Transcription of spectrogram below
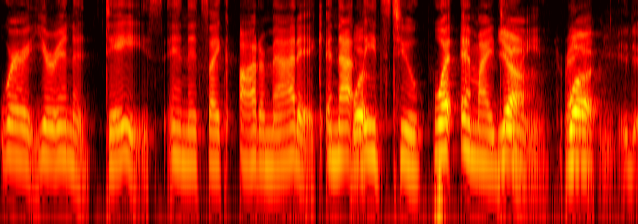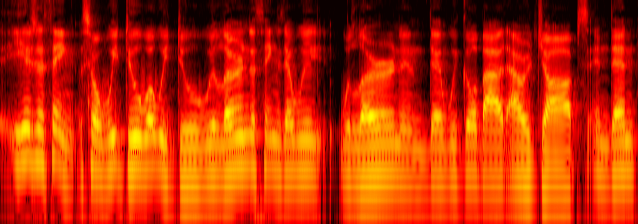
where you're in a daze and it's like automatic and that well, leads to what am i doing yeah. right? well here's the thing so we do what we do we learn the things that we we learn and then we go about our jobs and then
